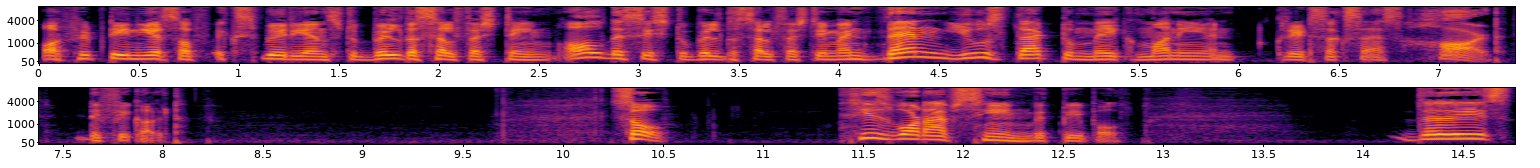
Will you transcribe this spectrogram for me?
or 15 years of experience to build the self esteem. All this is to build the self esteem and then use that to make money and create success. Hard difficult. So, here's what I've seen with people there is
